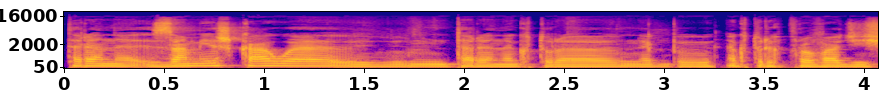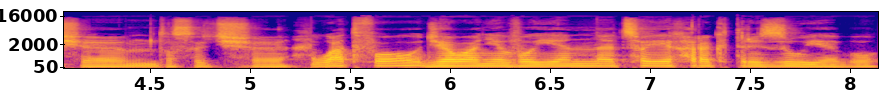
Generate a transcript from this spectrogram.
tereny zamieszkałe, tereny, które jakby, na których prowadzi się dosyć łatwo działanie wojenne, co je charakteryzuje, bo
